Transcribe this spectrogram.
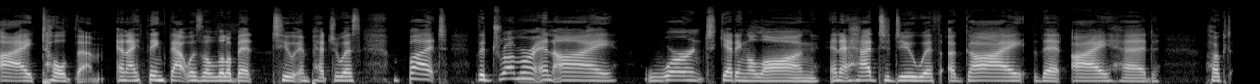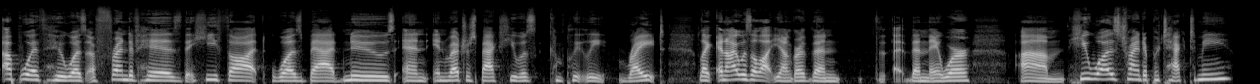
I told them. And I think that was a little bit too impetuous. But the drummer and I weren't getting along, and it had to do with a guy that I had hooked up with who was a friend of his that he thought was bad news. And in retrospect he was completely right. Like and I was a lot younger than than they were. Um he was trying to protect me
